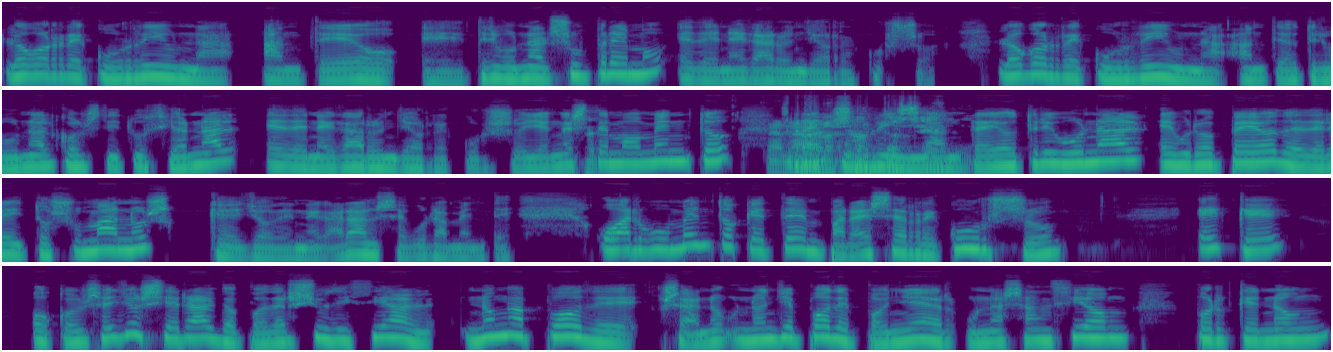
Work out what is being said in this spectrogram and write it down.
Logo recurriu na ante o eh, Tribunal Supremo e denegáronlle o recurso. Logo recurriuna ante o Tribunal Constitucional e denegáronlle o recurso. E en este momento claro, recurriuna ante o Tribunal Europeo de Dereitos Humanos que yo denegarán seguramente. O argumento que ten para ese recurso é que o Consello Xeral do Poder Xudicial non a pode, o sea, non, non lle pode poñer unha sanción porque non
